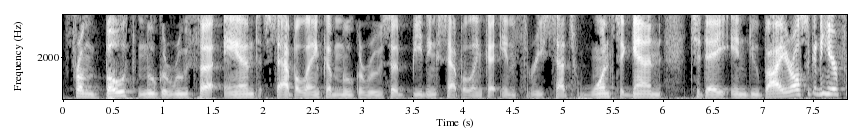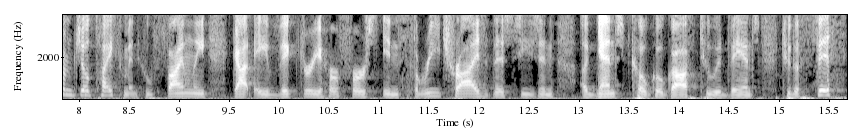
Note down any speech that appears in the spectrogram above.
from both Muguruza and Sabalenka. Muguruza beating Sabalenka in three sets once again today in Dubai. You're also going to hear from Jil Teichmann, who finally got a victory, her first in three tries this season against Coco Gauff to advance to the fifth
